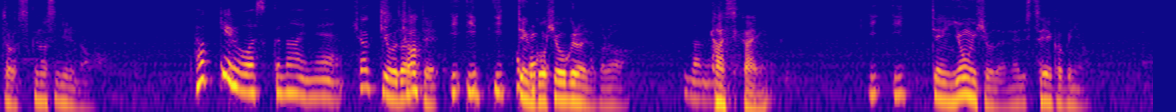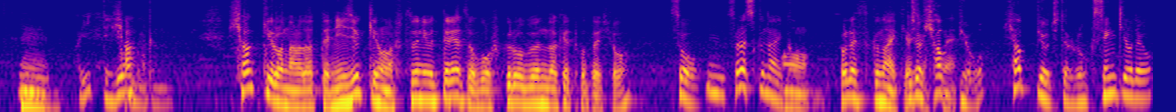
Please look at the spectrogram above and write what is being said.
たら少なすぎるな100キロは少ないね。100キロだっていい1.5票ぐらいだから。確かに。い1.4票だよね正確にはううんん。あ1.4もいかない100キロならだって20キロの普通に売ってるやつを5袋分だけってことでしょ？そう、うんそれは少ないかうん。それ少ない気がじゃあしますね。100票 ?100 票って言ったら6000キロだよ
